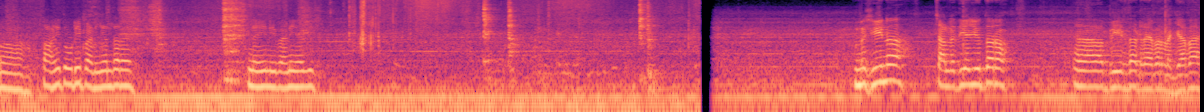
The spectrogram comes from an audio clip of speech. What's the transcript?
ਹਾਂ ਤਾਂ ਹੀ ਤੂੜੀ ਪੈਣੀ ਅੰਦਰ। ਨਹੀਂ ਨਹੀਂ ਪੈਣੀ ਹੈਗੀ। ਮਸ਼ੀਨ ਚੱਲਦੀ ਹੈ ਜੀ ਉਧਰ। ਵੀਰ ਦਾ ਡਰਾਈਵਰ ਲੱਗਿਆ ਵਾ।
